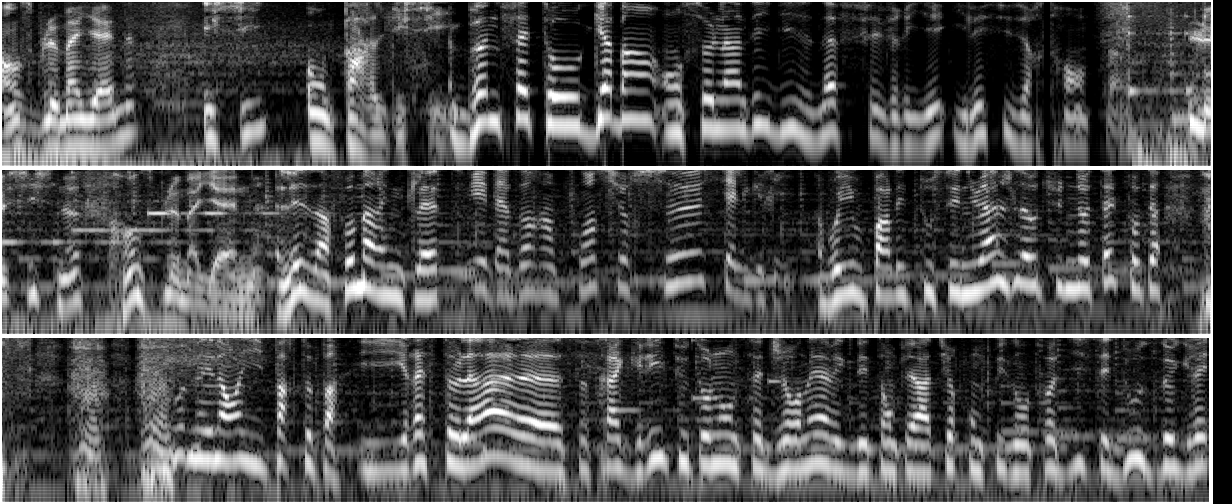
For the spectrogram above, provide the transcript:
France Bleu Mayenne, ici, on parle d'ici. Bonne fête au Gabin en ce lundi 19 février, il est 6h30. Le 6-9 France Bleu Mayenne. Les infos Marine Clette. Et d'abord un point sur ce ciel gris. Vous voyez, vous parlez de tous ces nuages là au-dessus de nos têtes quand mais non, ils partent pas. Ils restent là. Euh, ce sera gris tout au long de cette journée avec des températures comprises entre 10 et 12 degrés.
